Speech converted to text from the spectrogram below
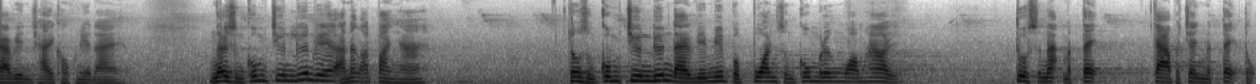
ការវិនិច្ឆ័យខុសគ្នាដែរនៅសង្គមជឿនលឿនវាអានឹងអត់បញ្ហាក្នុងសង្គមជឿនលឿនដែលវាមានប្រព័ន្ធសង្គមរឹងមាំហើយទស្សនៈមតិការបញ្ចេញមតិទាំង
